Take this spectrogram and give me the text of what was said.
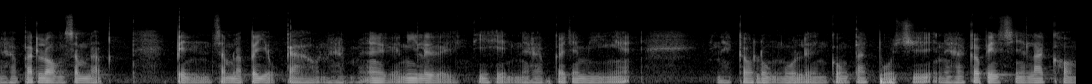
นะครับ พัดรองสำหรับเป็นสำหรับประโยคเก้านะครับเออนี่เลยที่เห็นนะครับก็จะมีเงี้ยนะเกาหลงโมเลิงกงตักโปชินะครับก็เป็นสัญลักษณ์ของ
